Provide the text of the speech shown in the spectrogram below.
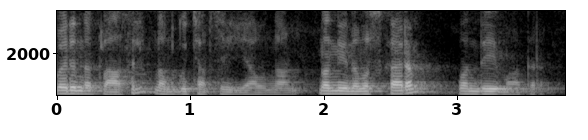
വരുന്ന ക്ലാസ്സിൽ നമുക്ക് ചർച്ച ചെയ്യാവുന്നതാണ്. നന്ദി നമസ്കാരം. വന്ദേ മാതരം.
